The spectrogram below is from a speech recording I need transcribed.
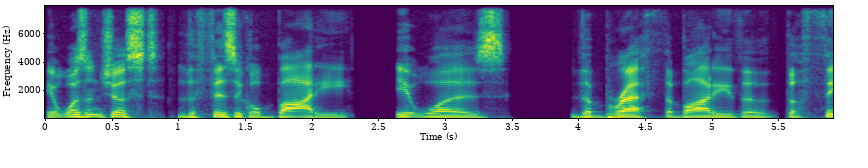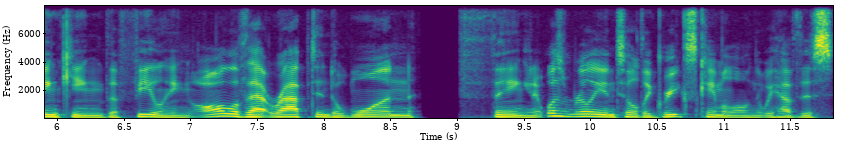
It wasn't just the physical body, it was the breath, the body, the, the thinking, the feeling, all of that wrapped into one thing. And it wasn't really until the Greeks came along that we have this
